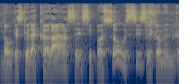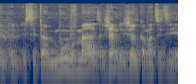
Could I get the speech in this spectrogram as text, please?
Donc, est-ce que la colère, c'est, c'est pas ça aussi? C'est comme une, une- une- c'est un mouvement. J'aime, j'aime comment tu dis,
